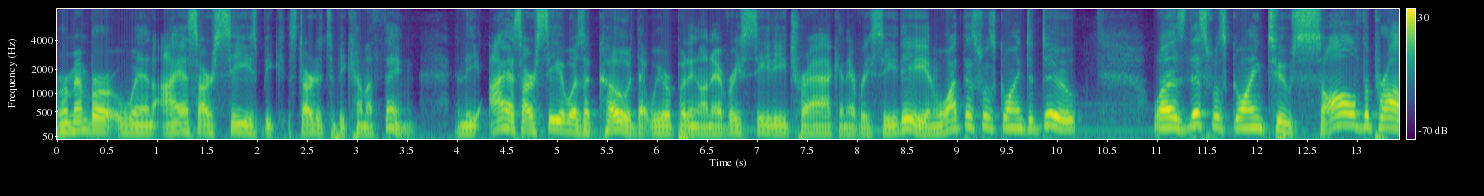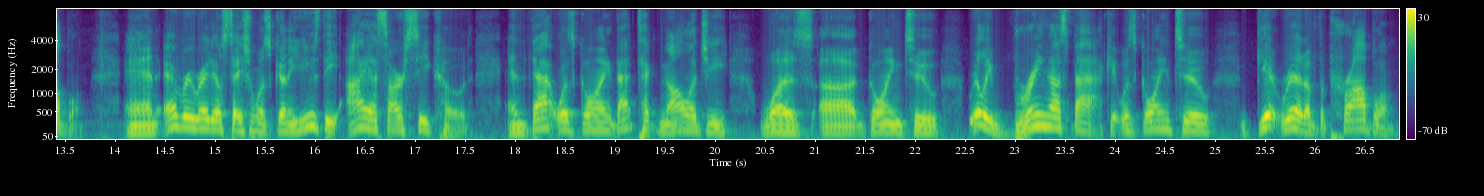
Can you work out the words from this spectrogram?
Remember when ISRCs be- started to become a thing? And the ISRC was a code that we were putting on every CD track and every CD. And what this was going to do was this was going to solve the problem. And every radio station was going to use the ISRC code. And that was going, that technology was uh, going to really bring us back. It was going to get rid of the problem.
